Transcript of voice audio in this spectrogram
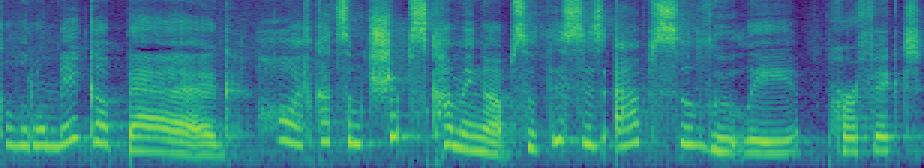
a little makeup bag. Oh, I've got some trips coming up. So this is absolutely perfect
